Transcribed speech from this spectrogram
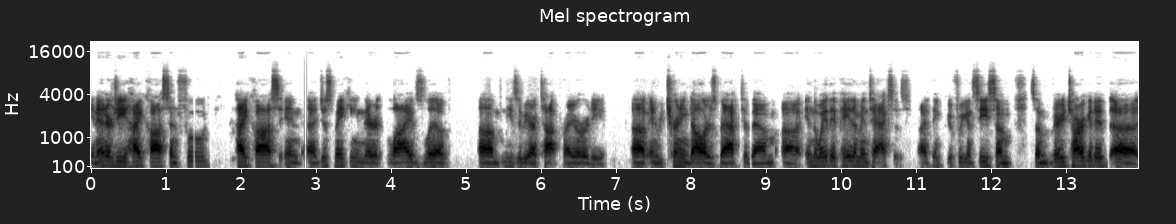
in energy, high costs in food, high costs in uh, just making their lives live um, needs to be our top priority. Uh, and returning dollars back to them uh, in the way they pay them in taxes. I think if we can see some some very targeted uh,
